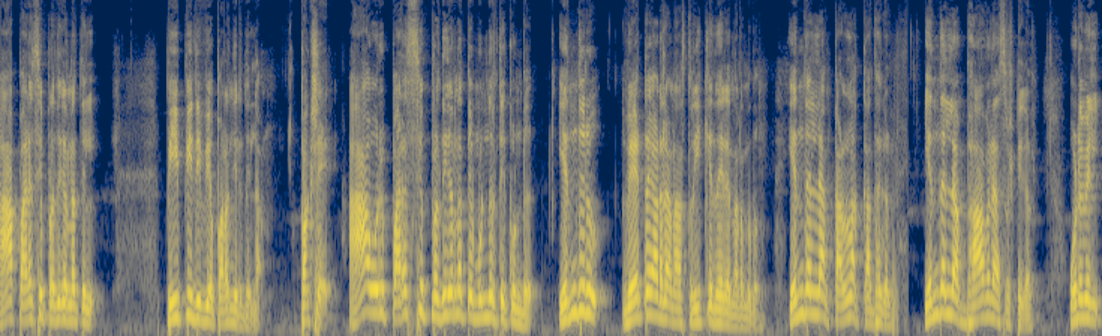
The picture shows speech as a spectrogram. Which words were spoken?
ആ പരസ്യ പ്രതികരണത്തിൽ പി പി ദിവ്യ പറഞ്ഞിരുന്നില്ല. പക്ഷേ ആ ഒരു പരസ്യ പ്രതികരണത്തെ മുൻനിർത്തിക്കൊണ്ട് എന്തൊരു വേട്ടയാടലാണ് ആ സ്ത്രീക്ക് നേരെ നടന്നത്? എന്തെല്ലാം കള്ളക്കഥകൾ എന്തെല്ലാം ഭാവനാ സൃഷ്ടികൾ? ഒടുവിൽ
